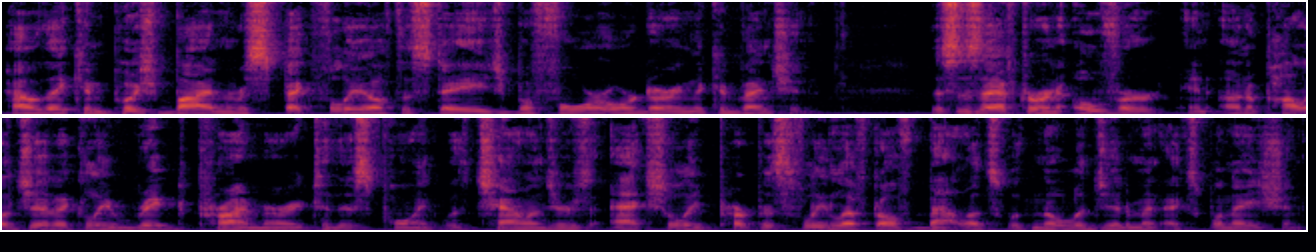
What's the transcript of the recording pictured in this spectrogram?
how they can push Biden respectfully off the stage before or during the convention. This is after an overt and unapologetically rigged primary to this point, with challengers actually purposefully left off ballots with no legitimate explanation.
